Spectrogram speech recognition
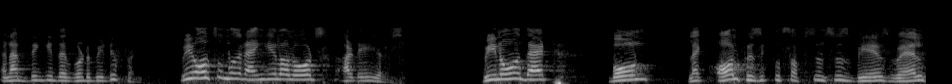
And I'm thinking there's going to be different. We also know that angular loads are dangerous. We know that bone, like all physical substances, behaves well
